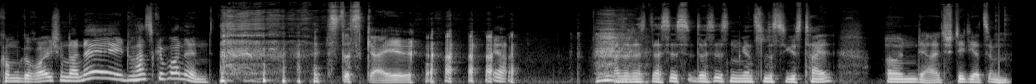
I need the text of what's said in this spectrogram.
kommt ein Geräusch und dann, hey, du hast gewonnen. ist das geil. ja. Also das, das, ist, das ist ein ganz lustiges Teil. Und ja, es steht jetzt im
